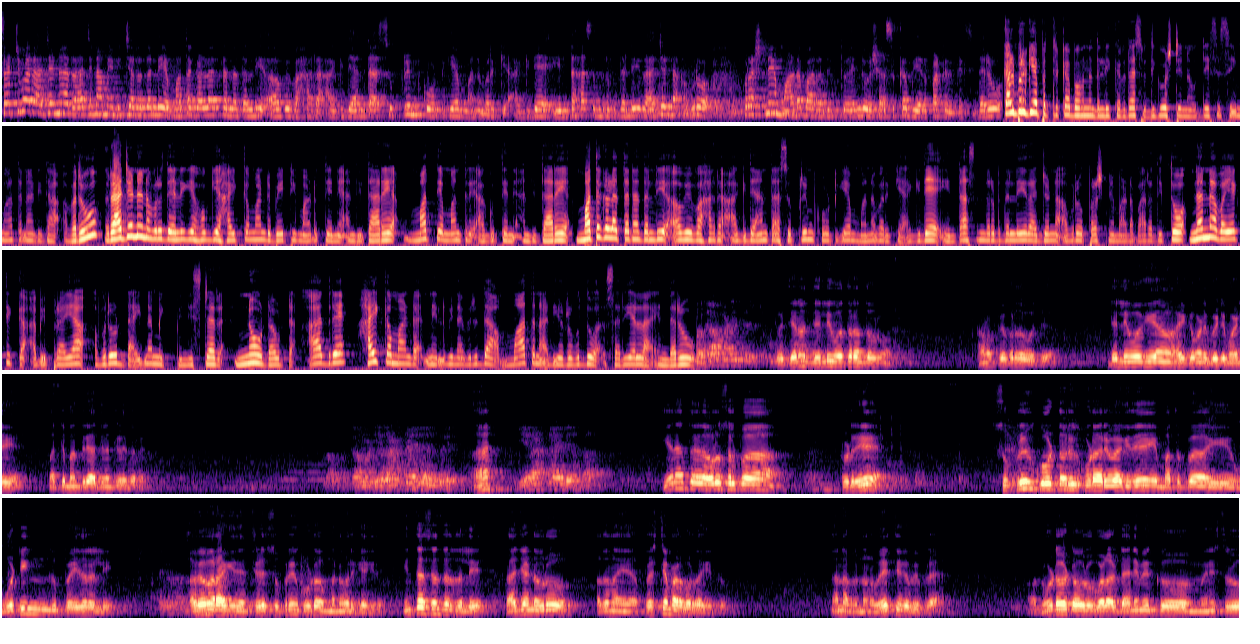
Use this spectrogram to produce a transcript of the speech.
ಸಚಿವ ರಾಜಣ್ಣ ರಾಜೀನಾಮೆ ವಿಚಾರದಲ್ಲಿ ಮತಗಳ್ಳತನದಲ್ಲಿ ಅವ್ಯವಹಾರ ಆಗಿದೆ ಅಂತ ಸುಪ್ರೀಂ ಕೋರ್ಟ್ಗೆ ಮನವರಿಕೆ ಆಗಿದೆ. ಇಂತಹ ಸಂದರ್ಭದಲ್ಲಿ ರಾಜಣ್ಣ ಅವರು ಪ್ರಶ್ನೆ ಮಾಡಬಾರದಿತ್ತು ಎಂದು ಶಾಸಕ ಬಿ ಆರ್ ಪಾಟೀಲ್ ತಿಳಿಸಿದರು. ಕಲಬುರಗಿಯ ಪತ್ರಿಕಾ ಭವನದಲ್ಲಿ ಕರೆದ ಸುದ್ದಿಗೋಷ್ಠಿಯನ್ನು ಉದ್ದೇಶಿಸಿ ಮಾತನಾಡಿದ ಅವರು, ರಾಜಣ್ಣನವರು ದೆಹಲಿಗೆ ಹೋಗಿ ಹೈಕಮಾಂಡ್ ಭೇಟಿ ಮಾಡುತ್ತೇನೆ ಅಂದಿದ್ದಾರೆ, ಮತ್ತೆ ಮಂತ್ರಿ ಆಗುತ್ತೇನೆ ಅಂದಿದ್ದಾರೆ. ಮತಗಳತನದಲ್ಲಿ ಅವ್ಯವಹಾರ ಆಗಿದೆ ಅಂತ ಸುಪ್ರೀಂ ಕೋರ್ಟ್ಗೆ ಮನವರಿಕೆ ಆಗಿದೆ. ಇಂತಹ ಸಂದರ್ಭದಲ್ಲಿ ರಾಜಣ್ಣ ಅವರು ಪ್ರಶ್ನೆ ಮಾಡಬಾರದಿತ್ತು ನನ್ನ ವೈಯಕ್ತಿಕ ಅಭಿಪ್ರಾಯ, ಅವರು ಡೈನಮಿಕ್ ಮಿನಿಸ್ಟರ್, ನೋ ಡೌಟ್. ಆದ್ರೆ ಹೈಕಮಾಂಡ್ ನಿಲುವಿನ ವಿರುದ್ಧ ಮಾತನಾಡಿರುವುದು ಸರಿಯಲ್ಲ ಎಂದರು. ಜನ ಡೆಲ್ಲಿ ಓದ್ತಾರಂತವ್ರು ನಾನು ಪೇಪರ್ದಾಗ ಓದಿದೆ. ಡೆಲ್ಲಿ ಹೋಗಿ ಏನೋ ಹೈಕಮಾಂಡ್ ಭೇಟಿ ಮಾಡಿ ಮತ್ತೆ ಮಂತ್ರಿ ಆಗ್ತೀನಿ ಅಂತ ಹೇಳಿದ್ದಾರೆ. ಏನಾಗ್ತಾ ಇದೆ? ಅವರು ಸ್ವಲ್ಪ ನೋಡ್ರಿ ಸುಪ್ರೀಂ ಕೋರ್ಟ್ನವರಿಗೂ ಕೂಡ ಅರಿವಾಗಿದೆ. ಮತ ಈ ವೋಟಿಂಗ್ ಇದರಲ್ಲಿ ಅವ್ಯವಹಾರ ಆಗಿದೆ ಅಂಥೇಳಿ ಸುಪ್ರೀಂ ಕೋರ್ಟ್ ಮನವರಿಕೆ ಆಗಿದೆ. ಇಂಥ ಸಂದರ್ಭದಲ್ಲಿ ರಾಜಣ್ಣವರು ಅದನ್ನು ಪ್ರಶ್ನೆ ಮಾಡಬಾರ್ದಾಗಿತ್ತು. ನನ್ನ ನನ್ನ ವೈಯಕ್ತಿಕ ಅಭಿಪ್ರಾಯ. ನೋ ಡೌಟ್ ಅವರು ಭಾಳ ಡೈನಮಿಕ್ ಮಿನಿಸ್ಟ್ರು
